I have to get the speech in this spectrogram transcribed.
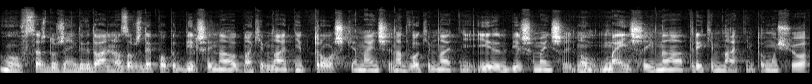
Ну, все ж дуже індивідуально. Завжди попит більший на однокімнатні, трошки менший на двокімнатні і більше менший, ну менший на трикімнатні, тому що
